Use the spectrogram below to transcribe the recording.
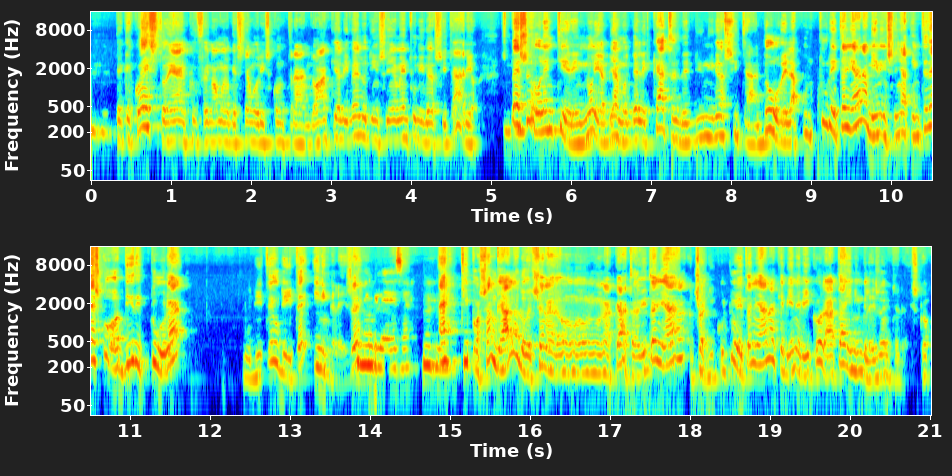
mm-hmm. perché questo è anche un fenomeno che stiamo riscontrando anche a livello di insegnamento universitario. Spesso e volentieri noi abbiamo delle cattedre di università dove la cultura italiana viene insegnata in tedesco o addirittura, udite udite, in inglese. In inglese. Mm-hmm. Eh, tipo a San Gallo dove c'è una, una cattedra italiana, cioè di cultura italiana che viene veicolata in inglese o in tedesco.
